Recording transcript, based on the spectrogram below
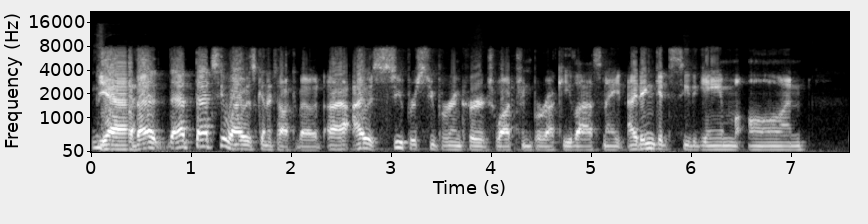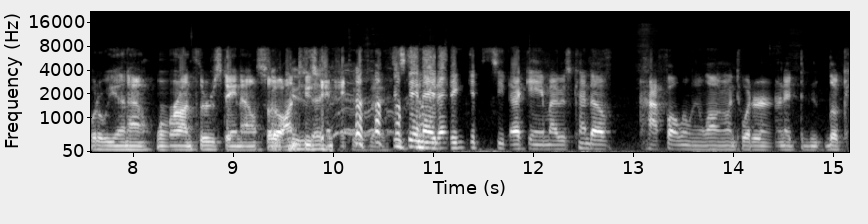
yeah, that that that's who I was going to talk about. Uh, I was super super encouraged watching Borucki last night. I didn't get to see the game on what are we on now? We're on Thursday now, so, on Tuesday, Tuesday night, Tuesday night I didn't get to see that game. I was kind of half following along on Twitter, and it didn't look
